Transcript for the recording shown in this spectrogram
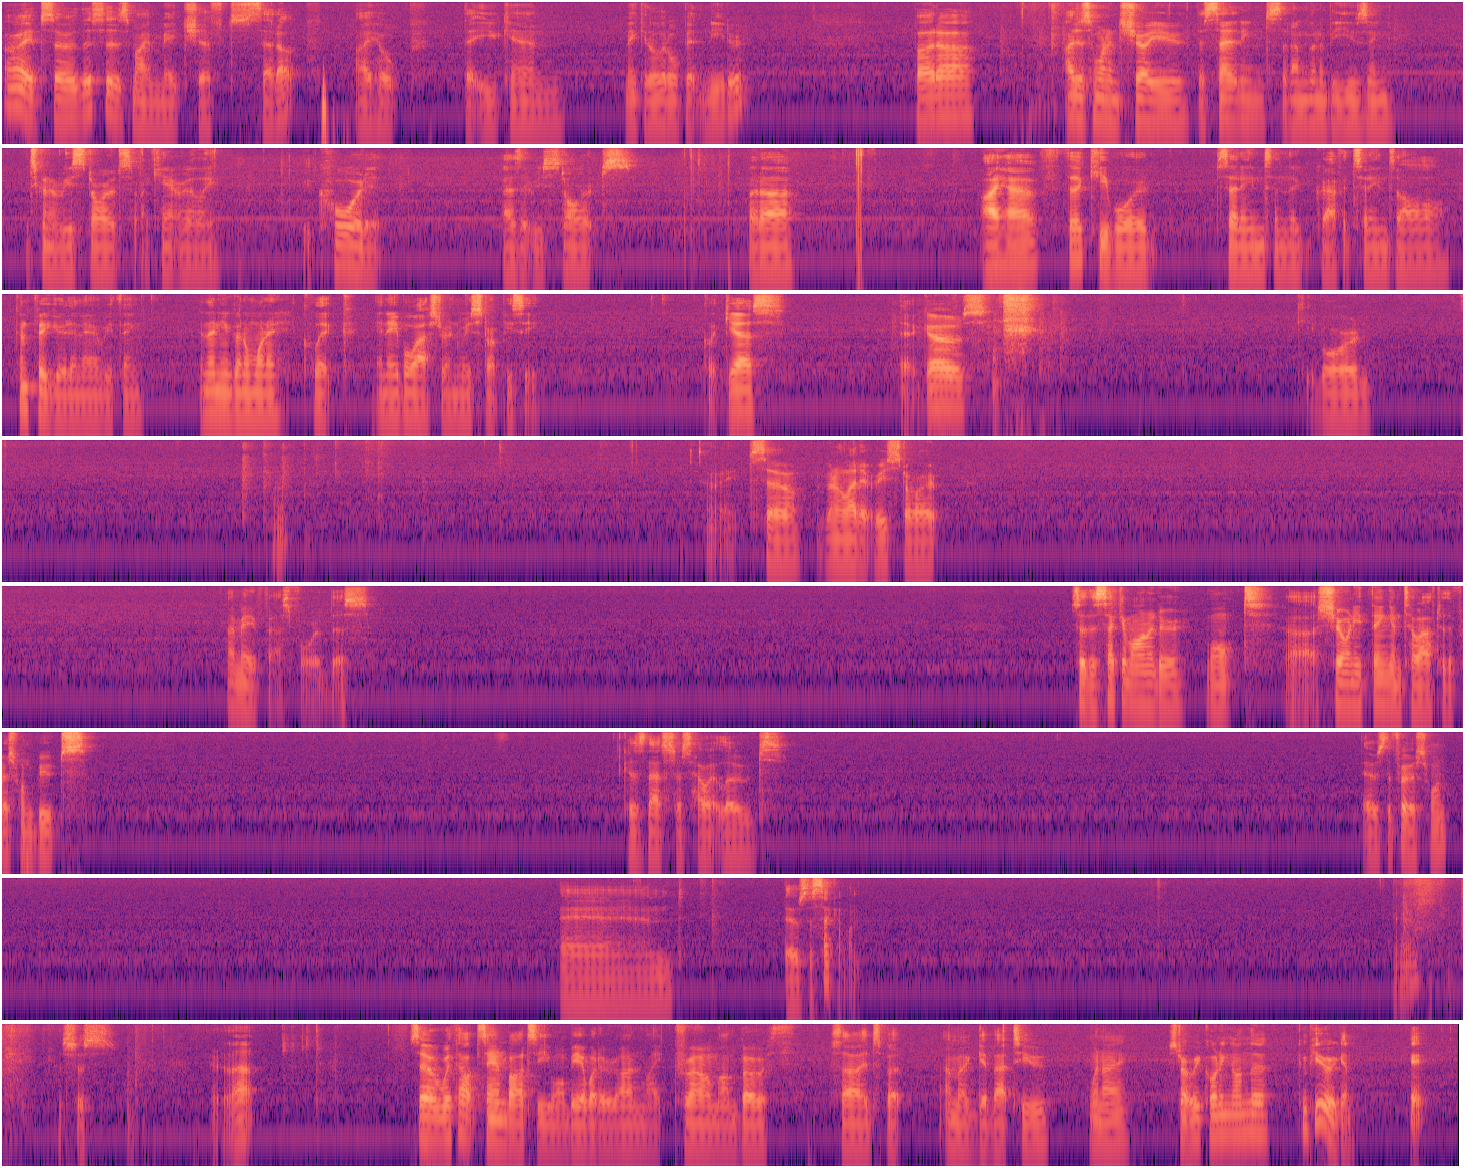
Alright, so this is my makeshift setup. I hope that you can make it a little bit neater. But uh, I just wanted to show you the settings that I'm going to be using. It's going to restart so I can't really record it as it restarts. But uh, I have the keyboard settings and the graphic settings all configured and everything. And then you're going to want to click Enable Aster and Restart PC. Click Yes. There it goes. Keyboard. Alright, so we're going to let it restart. I may fast forward this. So the second monitor won't uh, show anything until after the first one boots. Because that's just how it loads. That was the first one. And there's the second one. Yeah. Let's just get rid of that. So without Sandboxie, you won't be able to run like Chrome on both sides, but I'm gonna get back to you when I start recording on the computer again.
